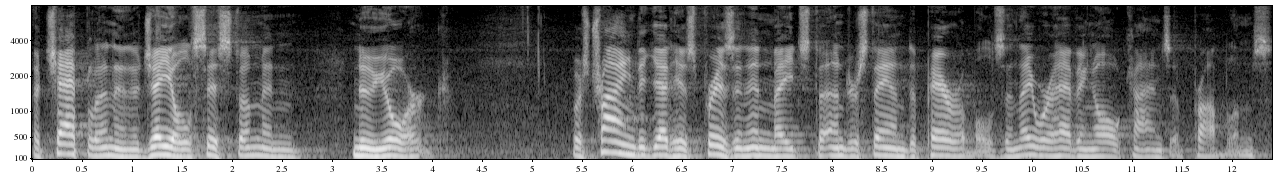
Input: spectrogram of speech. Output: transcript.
a chaplain in a jail system in New York, was trying to get his prison inmates to understand the parables, and they were having all kinds of problems.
